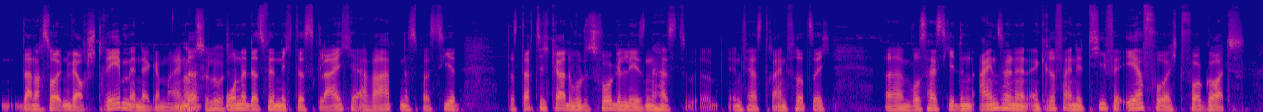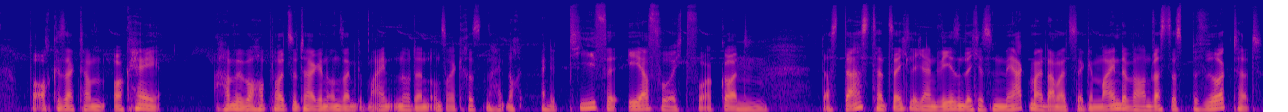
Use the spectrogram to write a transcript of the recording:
Danach sollten wir auch streben in der Gemeinde, Absolut. ohne dass wir nicht das Gleiche erwarten, es passiert. Das dachte ich gerade, wo du es vorgelesen hast, äh, in Vers 43, ähm, wo es heißt, jeden Einzelnen ergriff eine tiefe Ehrfurcht vor Gott. Wo auch gesagt haben, okay, haben wir überhaupt heutzutage in unseren Gemeinden oder in unserer Christenheit noch eine tiefe Ehrfurcht vor Gott? Mhm. Dass das tatsächlich ein wesentliches Merkmal damals der Gemeinde war und was das bewirkt hat,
